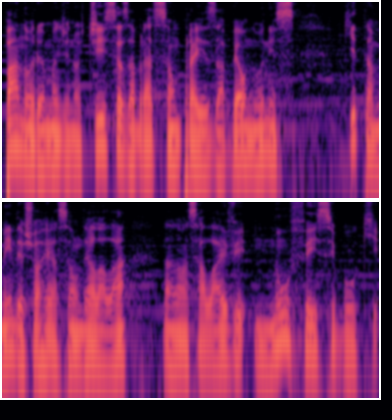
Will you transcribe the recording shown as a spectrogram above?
panorama de notícias, abração para Isabel Nunes, que também deixou a reação dela lá na nossa live no Facebook.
